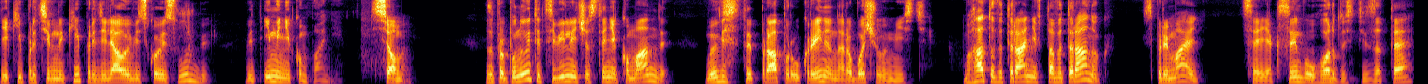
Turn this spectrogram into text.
які працівники приділяли військовій службі від імені компанії. Сьоме. Запропонуйте цивільній частині команди вивісити прапор України на робочому місці. Багато ветеранів та ветеранок сприймають це як символ гордості за те,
